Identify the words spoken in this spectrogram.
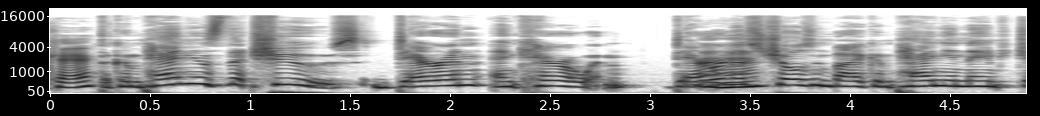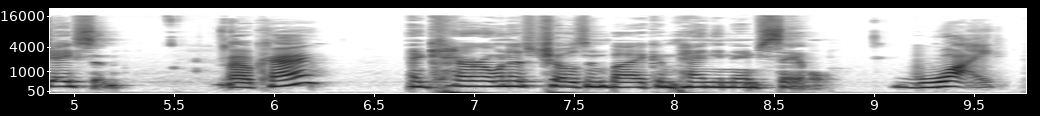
Okay. The companions that choose Daren and Kerowyn. Daren is chosen by a companion named Jason, Okay. and Kerowyn is chosen by a companion named Sable. Why?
